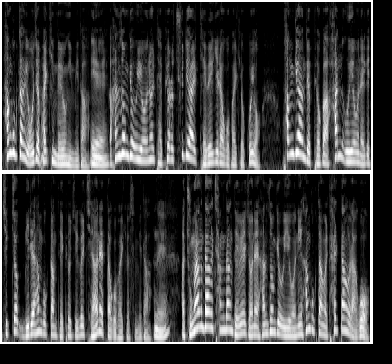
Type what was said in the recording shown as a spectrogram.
한국당이 어제 밝힌 내용입니다. 예. 그러니까 한성교 의원을 대표로 추대할 계획이라고 밝혔고요. 황교안 대표가 한 의원에게 직접 미래한국당 대표직을 제안했다고 밝혔습니다. 네. 아, 중앙당 창당 대회 전에 한성교 의원이 한국당을 탈당을 하고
